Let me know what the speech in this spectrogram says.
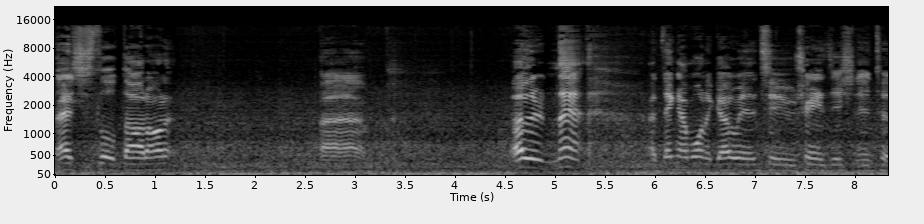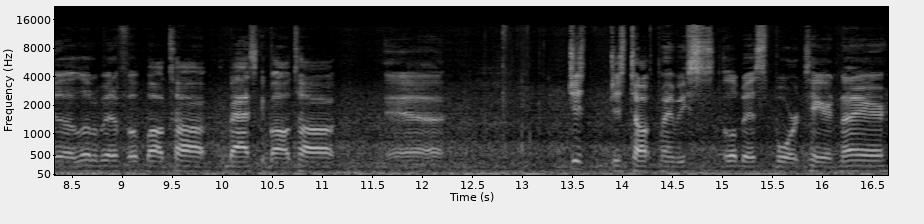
that's just a little thought on it. Um, other than that, I think I want to go into transition into a little bit of football talk, basketball talk. Uh, just just talk maybe a little bit of sports here and there.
